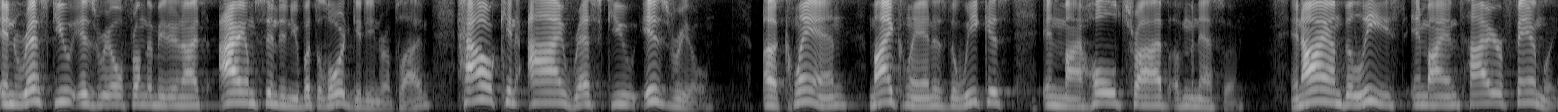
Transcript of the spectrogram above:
and rescue Israel from the Midianites. I am sending you. But the Lord, Gideon replied, How can I rescue Israel? A clan, my clan, is the weakest in my whole tribe of Manasseh, and I am the least in my entire family.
